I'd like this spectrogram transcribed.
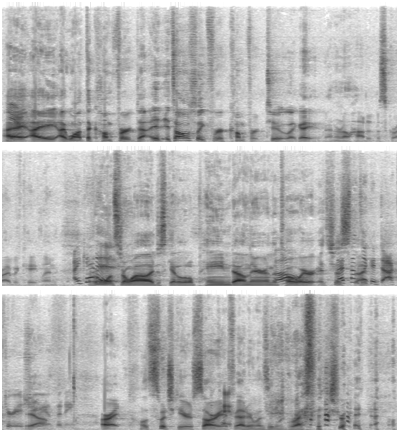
Yeah. I, I, I want the comfort. down- It, it's almost like for a comfort too. Like I, I don't know how to describe it, Caitlin. I get Every it. once in a while, I just get a little pain down there in the toe Oh, area. It's just that sounds I- like a doctor issue, yeah. Anthony. All right, let's switch gears. Sorry Okay. if everyone's eating breakfast right now.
